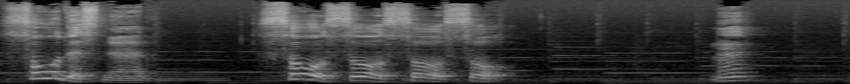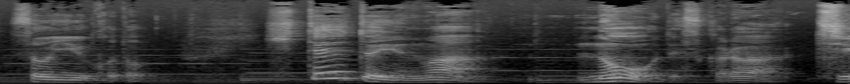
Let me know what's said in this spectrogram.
そうですね。そうそうそうそう。ね。そういうこと。否定というのはノーですから違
